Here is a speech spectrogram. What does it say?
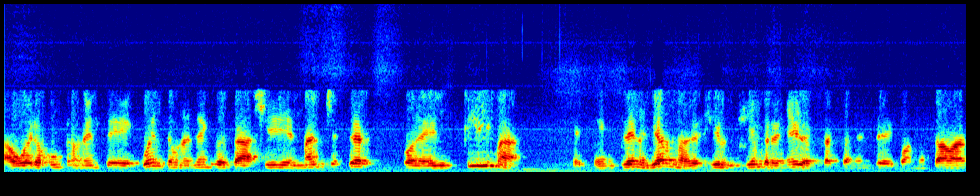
Agüero justamente cuenta una anécdota allí en Manchester con el clima en pleno invierno, es decir, diciembre, enero, exactamente cuando estaban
